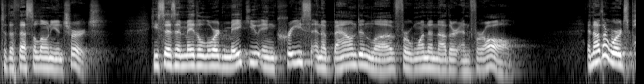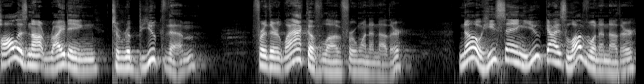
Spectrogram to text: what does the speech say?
to the Thessalonian church. He says, And may the Lord make you increase and abound in love for one another and for all. In other words, Paul is not writing to rebuke them for their lack of love for one another. No, he's saying, You guys love one another.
